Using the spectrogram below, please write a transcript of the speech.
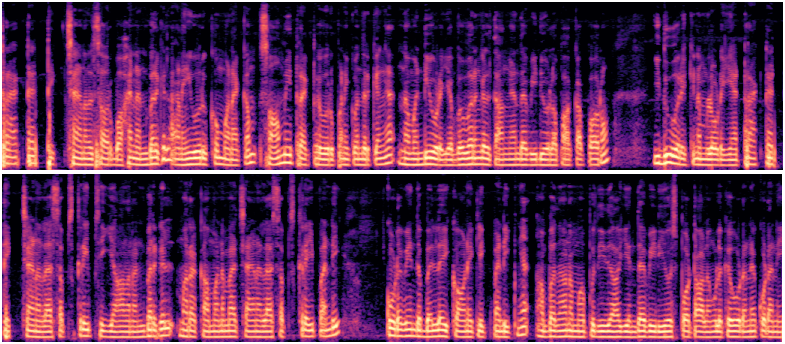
டிராக்டர் டெக் சேனல் சார்பாக நண்பர்கள் அனைவருக்கும் வணக்கம். சாமி டிராக்டர் விற்பனைக்கு வந்திருக்கேங்க. இந்த வண்டியுடைய விவரங்கள் தாங்க இந்த வீடியோவில் பார்க்க போகிறோம் இதுவரைக்கும் நம்மளுடைய டிராக்டர் டெக் சேனலை சப்ஸ்கிரைப் செய்யாத நண்பர்கள் மறக்காமல் நம்ம சேனலை சப்ஸ்கிரைப் பண்ணி கூடவே இந்த பெல் ஐக்கானை கிளிக் பண்ணிக்கங்க. அப்போ தான் நம்ம புதிதாக எந்த வீடியோஸ் போட்டாலும் உங்களுக்கு உடனுக்குடனே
